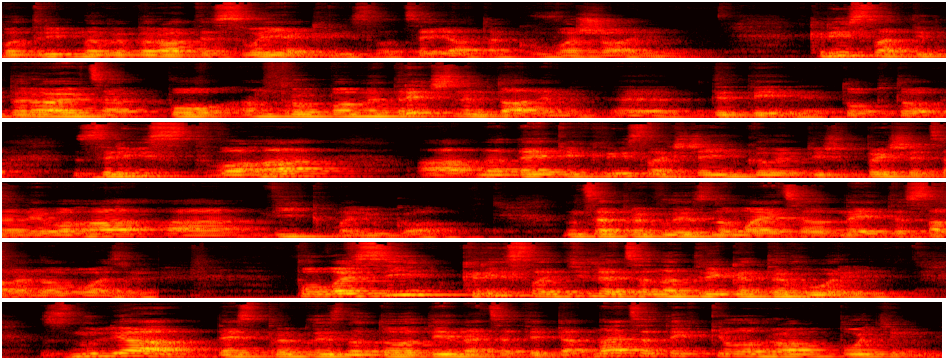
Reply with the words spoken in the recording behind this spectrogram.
потрібно вибирати своє крісло, це я так вважаю. Крісла підбираються по антропометричним даним е, дитини, тобто зріст, вага, а на деяких кріслах ще інколи пишеться не вага, а вік малюка. Ну, це приблизно мається одне і те саме на увазі. По вазі крісла діляться на три категорії: з нуля десь приблизно до 11-15 кг, потім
